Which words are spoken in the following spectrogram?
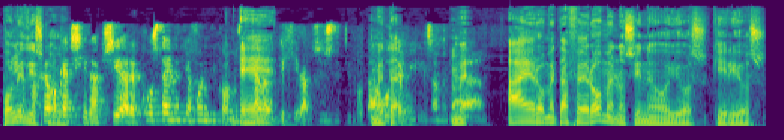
Πολύ Αφού δύσκολο. κάνει χειραψία, ρε Κώστα, είναι διαφορετικό. Μην Ε, κάναμε τη χειραψία ούτε τίποτα. μετα- Ούτε μίλησαμε με- για Αερομεταφερόμενος είναι ο ιός κυρίως.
